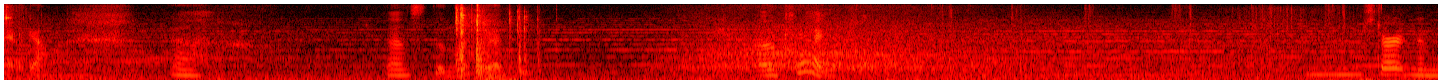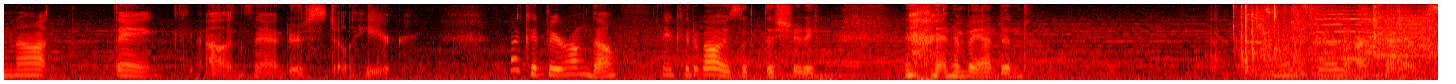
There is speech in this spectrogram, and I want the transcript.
There we go. Uh, that doesn't look good. Okay. I'm starting to not think Alexander's still here. I could be wrong though. He could have always looked this shitty and abandoned. Let's go to archives.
